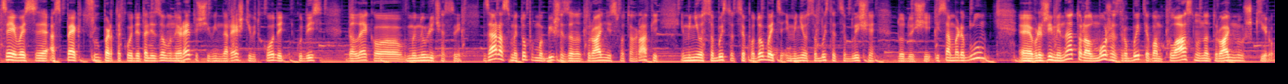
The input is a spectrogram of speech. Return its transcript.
цей весь аспект супер такої деталізованої ретуші він нарешті відходить кудись далеко в минулі часи. Зараз ми топимо більше за натуральність фотографій, і мені особисто це подобається, і мені особисто це ближче до душі. І саме Reblum е, в режимі Natural може зробити вам класну натуральну шкіру.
